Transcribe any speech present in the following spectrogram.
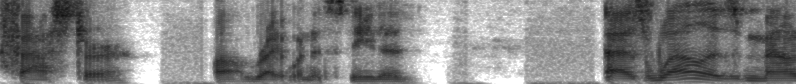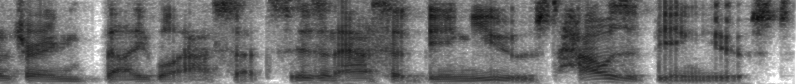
faster, uh, right when it's needed, as well as monitoring valuable assets. Is an asset being used? How is it being used?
